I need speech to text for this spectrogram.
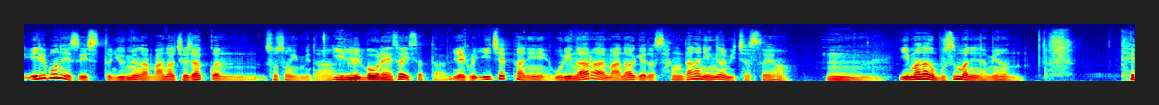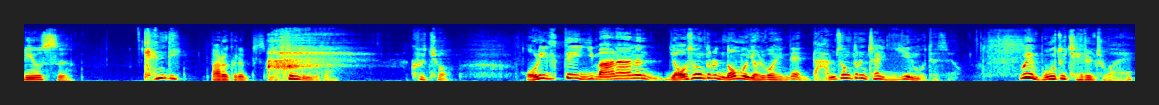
일본에서 있었던 유명한 만화 저작권 소송입니다. 일본에서 있었던. 예, 그리고 이 재판이 우리나라 만화계에도 상당한 영향을 미쳤어요. 음. 이 만화가 무슨 만화냐면 테리우스 캔디. 바로 그런 캔디입니다. 그렇죠. 어릴 때 이 만화는 여성들은 너무 열광인데 남성들은 잘 이해를 못했어요. 왜 모두 쟤를 좋아해?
